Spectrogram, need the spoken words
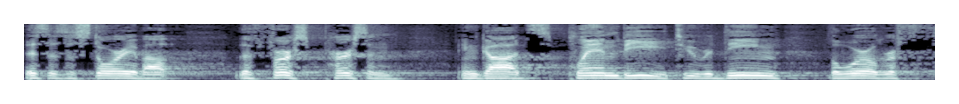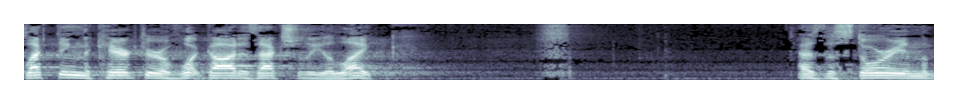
This is a story about the first person in God's plan B to redeem the world, reflecting the character of what God is actually like. As the story in the,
